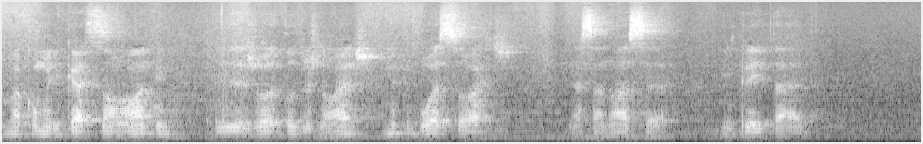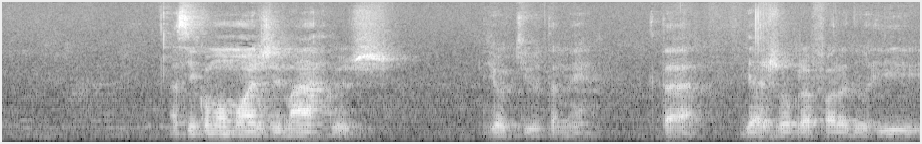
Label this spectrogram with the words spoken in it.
numa comunicação ontem, desejou a todos nós muito boa sorte nessa nossa empreitada. Assim como o monge Marcos Ryokyu também, que tá, viajou para fora do Rio,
